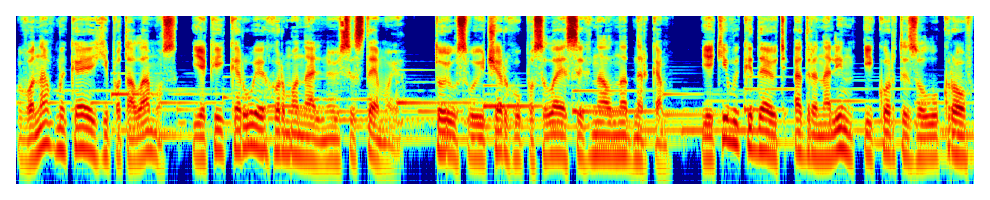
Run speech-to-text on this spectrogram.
вона вмикає гіпоталамус, який керує гормональною системою. Той, у свою чергу, посилає сигнал надниркам, які викидають адреналін і кортизол у кров.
